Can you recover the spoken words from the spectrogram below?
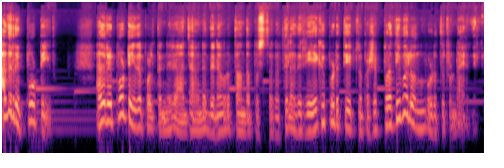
അത് റിപ്പോർട്ട് ചെയ്തു. അത് റിപ്പോർട്ട് ചെയ്തപ്പോൾ തന്നെ രാജാവിന്റെ ദിനവൃത്താന്ത പുസ്തകത്തിൽ അത് രേഖപ്പെടുത്തിയിട്ടുണ്ട്. പക്ഷേ പ്രതിഫലമൊന്നും കൊടുത്തിട്ടുണ്ടായിരുന്നില്ല.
